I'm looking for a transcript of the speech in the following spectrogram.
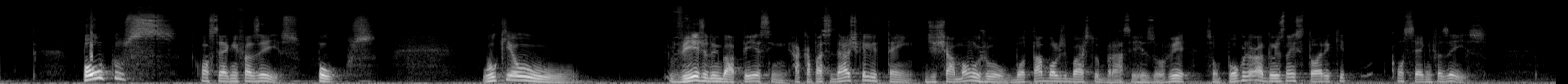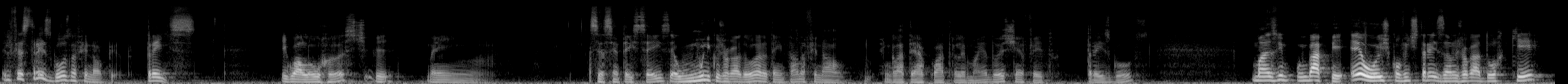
Poucos conseguem fazer isso. Poucos. O que eu vejo do Mbappé, assim, a capacidade que ele tem de chamar um jogo, botar a bola debaixo do braço e resolver, são poucos jogadores na história que conseguem fazer isso. Ele fez três gols na final, Pedro. Três. Igualou o Rust em 66. É o único jogador até então na final. Inglaterra 4, Alemanha 2. Tinha feito três gols. Mas o Mbappé é hoje, com 23 anos, jogador que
